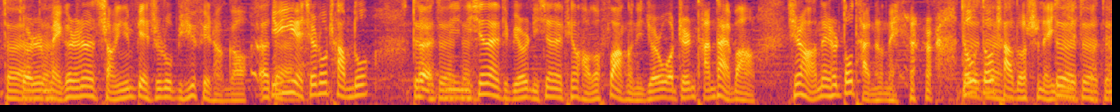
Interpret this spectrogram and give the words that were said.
对对就是每个人的嗓音辨识度必须非常高，因为音乐其实都差不多。对对对你你现在比如你现在听好多 funk，你觉得我这人弹太棒了，其实好像那时候都弹成那样，都都差不多是那意思。对对对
